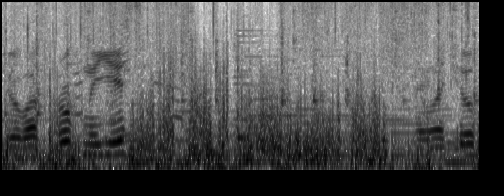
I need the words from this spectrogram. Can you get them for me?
Что, у вас крупный есть? Молочок.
